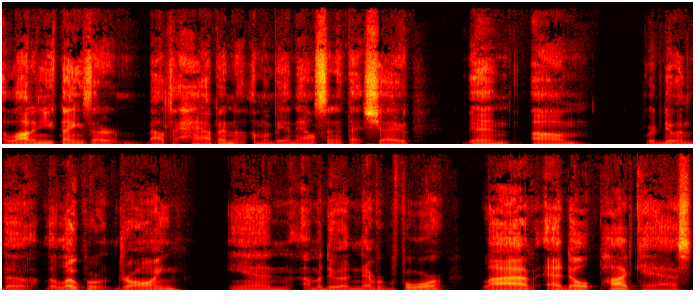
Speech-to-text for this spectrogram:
A lot of new things that are about to happen. I'm going to be announcing at that show. Then um, we're doing the, the Lopa drawing, and I'm going to do a never before live adult podcast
